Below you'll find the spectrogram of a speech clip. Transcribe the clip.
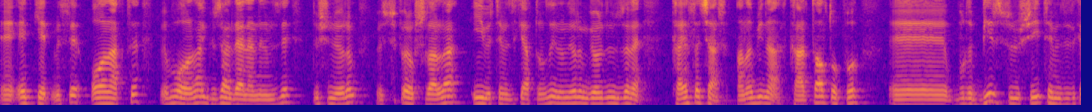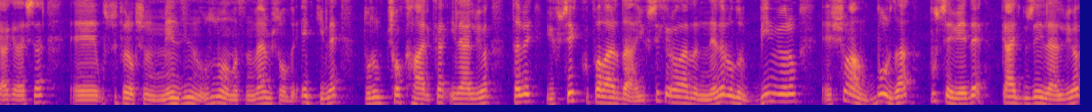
e, etki etmesi olanaktı ve bu olanağı güzel değerlendirmemizi düşünüyorum ve süper okçularla iyi bir temizlik yaptığımıza inanıyorum. Gördüğünüz üzere Kaya Saçar, Ana Bina, Kartal Topu e, burada bir sürü şeyi temizledik arkadaşlar. E, bu süper okçunun menzilinin uzun olmasının vermiş olduğu etkiyle durum çok harika ilerliyor. Tabi yüksek kupalarda, yüksek erolarda neler olur bilmiyorum. E, şu an burada bu seviyede gayet güzel ilerliyor.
